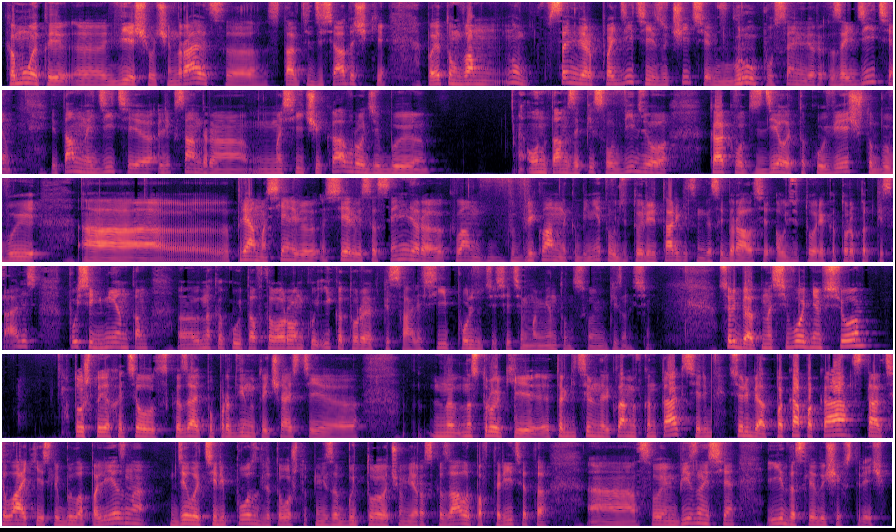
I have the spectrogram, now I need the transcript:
Кому эта э, вещь очень нравится, ставьте десяточки. Поэтому вам, ну, в Сендлер пойдите, изучите, в группу Сендлер зайдите, и там найдите Александра Масийчика, вроде бы, он там записывал видео, как вот сделать такую вещь, чтобы вы прямо с сервиса Сендлера к вам в рекламный кабинет аудитории таргетинга собиралась аудитория, которые подписались по сегментам э, на какую-то автоворонку и которые отписались. И пользуйтесь этим моментом в своем бизнесе. Все, ребят, на сегодня все. То, что я хотел сказать по продвинутой части э, настройки таргетированной рекламы ВКонтакте. Все, ребят, пока-пока. Ставьте лайки, если было полезно. Делайте репост для того, чтобы не забыть то, о чем я рассказал, и повторить это э, в своем бизнесе. И до следующих встреч.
